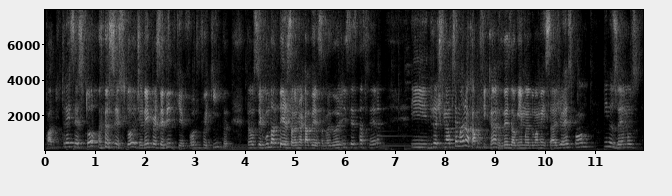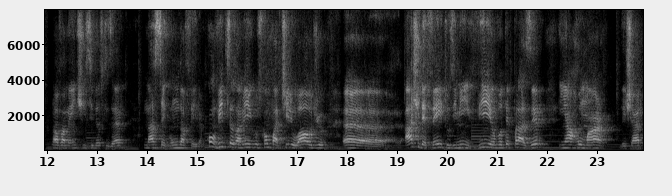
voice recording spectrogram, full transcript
4 3 sextou, sextou, eu nem percebi, porque outro foi quinta. Então segunda terça na minha cabeça, mas hoje é sexta-feira. E durante o final de semana eu acabo ficando, às vezes alguém manda uma mensagem eu respondo. E nos vemos novamente, se Deus quiser, na segunda-feira. Convide seus amigos, compartilhe o áudio, uh, Ache defeitos e me envie, eu vou ter prazer em arrumar, deixar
